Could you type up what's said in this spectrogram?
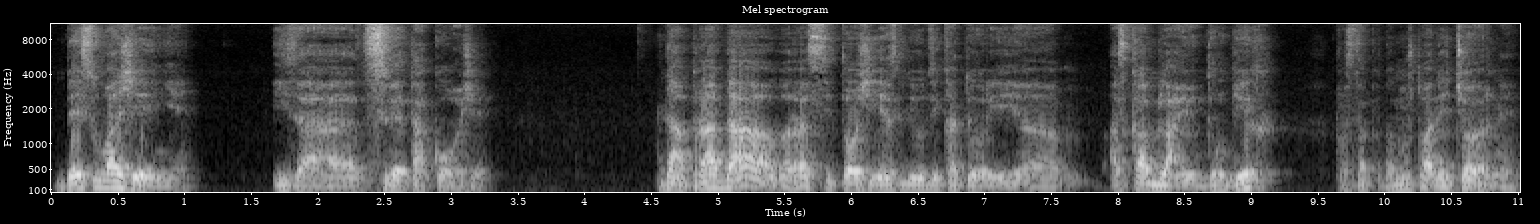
без уважения из-за цвета кожи. Да, правда, в России тоже есть люди, которые э, оскорбляют других, просто потому что они черные.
